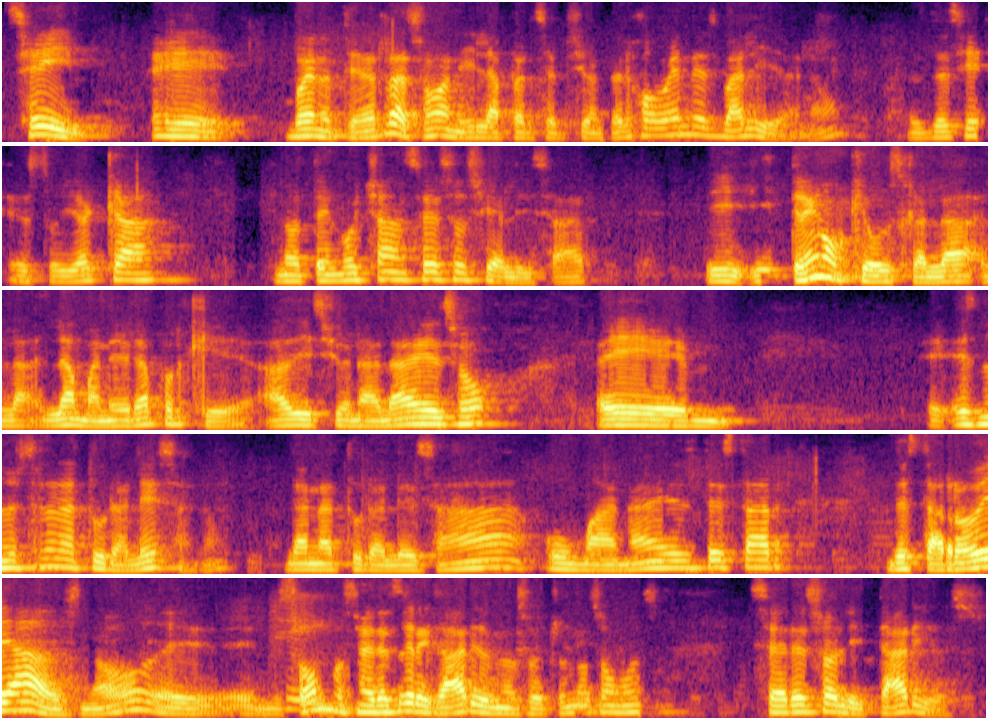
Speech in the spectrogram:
Sí, eh, bueno, tienes razón, y la percepción del joven es válida, ¿no? Es decir, estoy acá, no tengo chance de socializar y, tengo que buscar la, manera porque adicional a eso, eh, es nuestra naturaleza, ¿no? La naturaleza humana es de estar de estar rodeados, ¿no? Somos seres gregarios, nosotros no somos seres solitarios.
